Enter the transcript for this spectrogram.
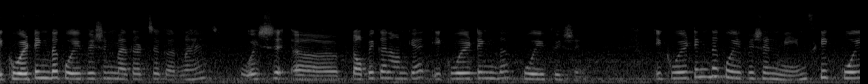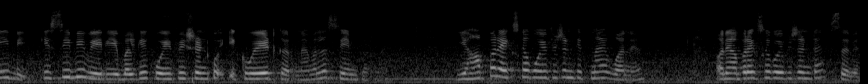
इक्वेटिंग द कोइफिशिएंट मेथड से करना है। टॉपिक का नाम क्या है? Equating the coefficient equating the coefficient means कि कोई भी, किसी भी वेरिएबल के कोइफिशिएंट को इक्वेट करना है मतलब सेम करना है। यहाँ पर एक्स का कोइफिशिएंट कितना है? वन है। और यहाँ पर एक्स का कोइफिशिएंट है सेवन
